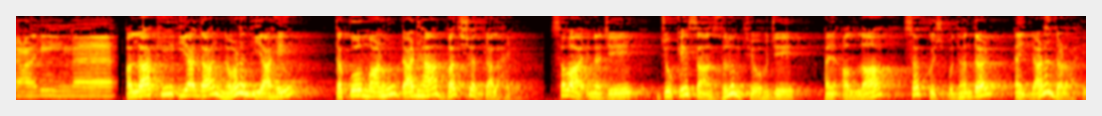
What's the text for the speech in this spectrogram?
عليما अल्लाह खे इहा ॻाल्हि न वणंदी आहे त को माण्हू ॾाढिया बदशत ॻाल्हाए सवाइ इन जे जो कंहिंसां ज़ुल्म थियो हुजे ऐं अल्लाह सभु कुझु ॿुधंदड़ ऐं ॼाणंदड़ आहे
